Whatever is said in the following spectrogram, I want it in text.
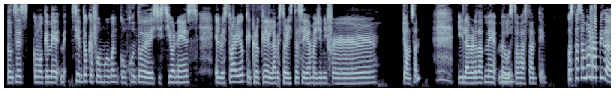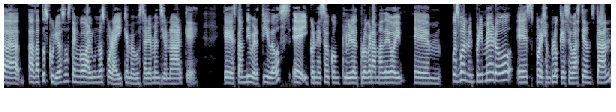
Entonces, como que me, siento que fue un muy buen conjunto de decisiones el vestuario, que creo que la vestuarista se llama Jennifer Johnson, y la verdad me, me gustó bastante. Pues pasamos rápido a, datos curiosos. Tengo algunos por ahí que me gustaría mencionar que, que están divertidos eh, y con eso concluir el programa de hoy. Eh, pues bueno, el primero es, por ejemplo, que Sebastian Stan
